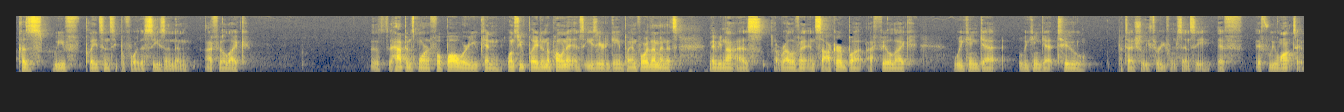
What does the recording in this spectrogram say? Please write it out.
because we've played Cincy before this season, and I feel like it happens more in football where you can once you've played an opponent, it's easier to game plan for them, and it's maybe not as relevant in soccer, but I feel like we can get we can get two, potentially three from Cincy if if we want to.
